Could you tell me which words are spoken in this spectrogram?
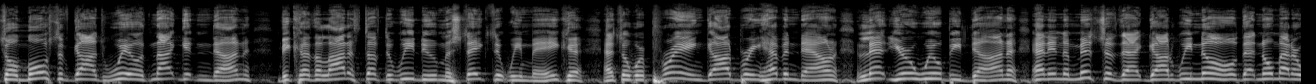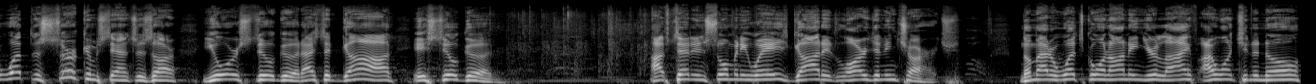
so most of God's will is not getting done because a lot of stuff that we do, mistakes that we make. And so we're praying, God, bring heaven down, let your will be done. And in the midst of that, God, we know that no matter what the circumstances are, you're still good. I said, God is still good. I've said in so many ways, God is large and in charge. No matter what's going on in your life, I want you to know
